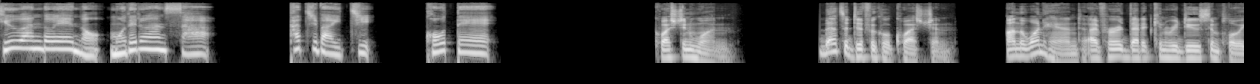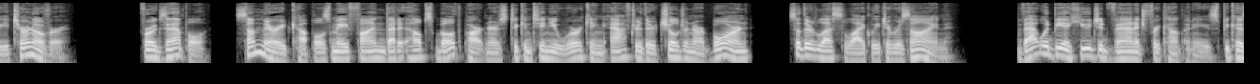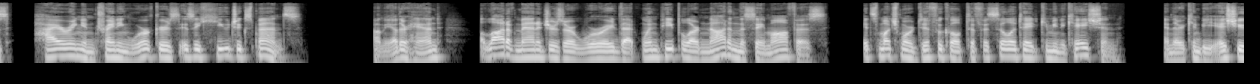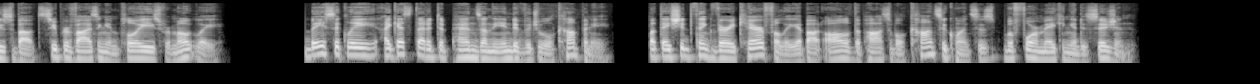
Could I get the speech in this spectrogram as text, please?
Q&A のモデルアンサー。立場1、肯定。 Question 1. That's a difficult question. On the one hand, I've heard that it can reduce employee turnover. For example, some married couples may find that it helps both partners to continue working after their children are born, so they're less likely to resign. That would be a huge advantage for companies because hiring and training workers is a huge expense. On the other hand, a lot of managers are worried that when people are not in the same office, it's much more difficult to facilitate communication, and there can be issues about supervising employees remotely. Basically, I guess that it depends on the individual company, but they should think very carefully about all of the possible consequences before making a decision.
